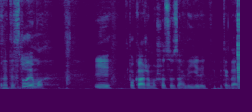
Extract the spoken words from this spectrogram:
Затестуємо і покажемо, що це взагалі їде і так далі.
